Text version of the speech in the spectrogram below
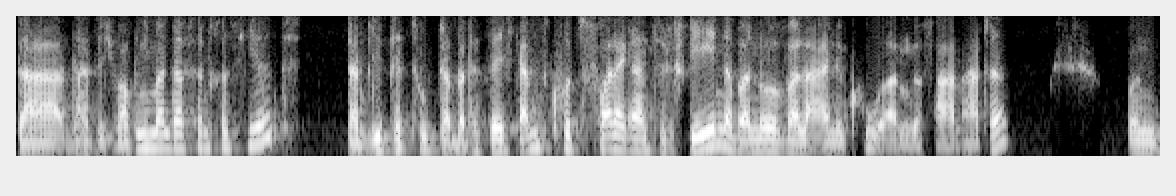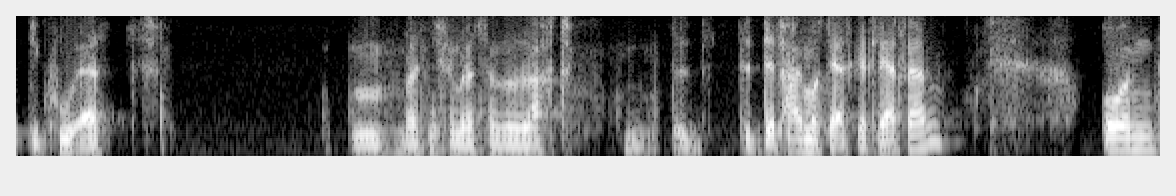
Da, da hat sich überhaupt niemand dafür interessiert. Dann blieb der Zug aber tatsächlich ganz kurz vor der Grenze stehen, aber nur weil er eine Kuh angefahren hatte und die Kuh erst, hm, weiß nicht, wie man das denn so sagt, der Fall musste erst geklärt werden. Und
